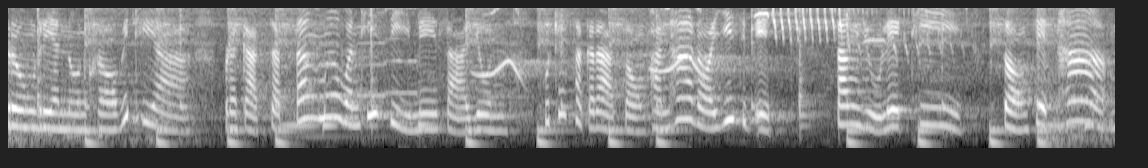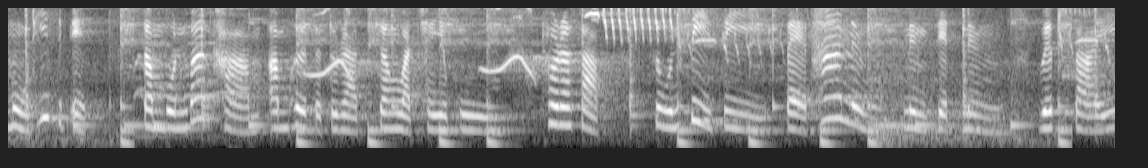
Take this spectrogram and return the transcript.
โรงเรียนโนนครวิทยา ประกาศจัดตั้งเมื่อวันที่ 4 เมษายน พุทธศักราช 2521 ตั้งอยู่เลขที่ 275 หมู่ที่ 11 ตำบลบ้านขาม อำเภอจตุรัส จังหวัดชัยภูมิ โทรศัพท์ 044-851-171 เว็บไซต์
